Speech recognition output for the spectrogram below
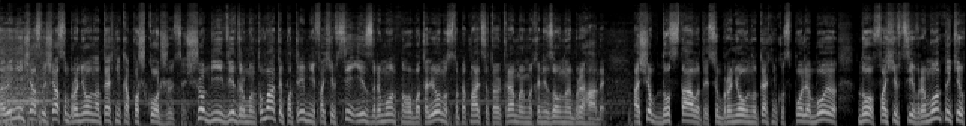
На війні час від часу броньована техніка пошкоджується. Щоб її відремонтувати, потрібні фахівці із ремонтного батальйону 115-ї окремої механізованої бригади. А щоб доставити цю броньовану техніку з поля бою до фахівців-ремонтників,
